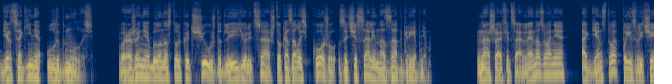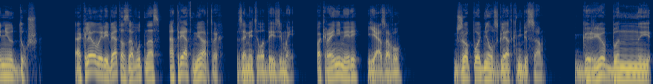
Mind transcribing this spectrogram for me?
Герцогиня улыбнулась. Выражение было настолько чуждо для ее лица, что, казалось, кожу зачесали назад гребнем. Наше официальное название – «Агентство по извлечению душ». «А клевые ребята зовут нас «Отряд мертвых», – заметила Дейзи Мэй. «По крайней мере, я зову». Джо поднял взгляд к небесам. «Гребанный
